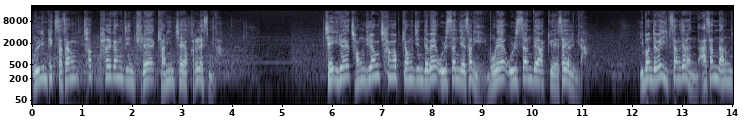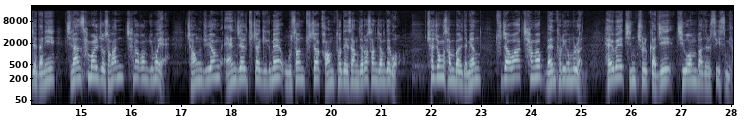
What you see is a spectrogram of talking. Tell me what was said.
올림픽 사상 첫 8강 진출에 견인차 역할을 했습니다. 제1회 정주영 창업경진대회 울산 예선이 모레 울산대학교에서 열립니다. 이번 대회 입상자는 아산나눔재단이 지난 3월 조성한 천억 원 규모의 정주영 엔젤 투자기금의 우선 투자 검토 대상자로 선정되고 최종 선발되면 투자와 창업 멘토링은 물론 해외 진출까지 지원받을 수 있습니다.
